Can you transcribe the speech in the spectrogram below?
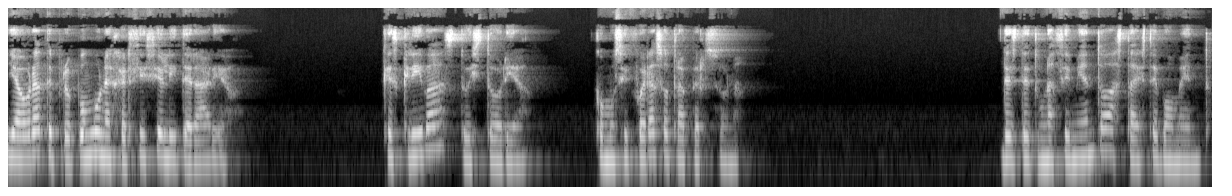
Y ahora te propongo un ejercicio literario. Que escribas tu historia como si fueras otra persona. Desde tu nacimiento hasta este momento.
